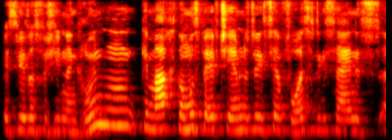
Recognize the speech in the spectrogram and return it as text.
es wird aus verschiedenen Gründen gemacht. Man muss bei FGM natürlich sehr vorsichtig sein. Es, äh,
